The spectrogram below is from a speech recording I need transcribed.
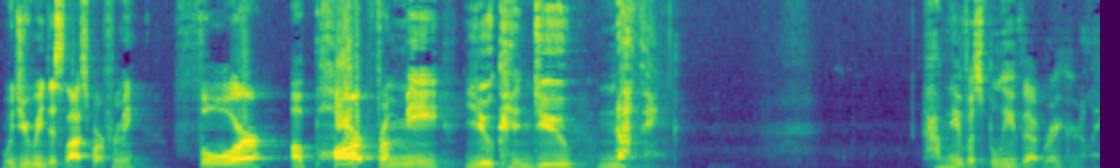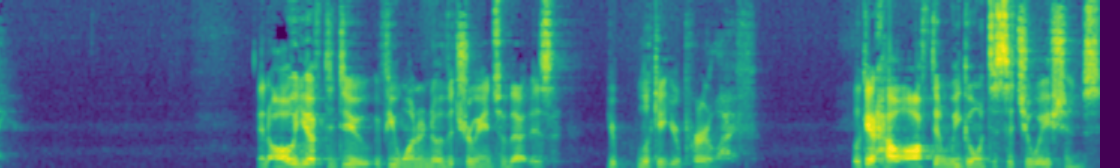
Would you read this last part for me? For apart from me, you can do nothing. How many of us believe that regularly? And all you have to do, if you want to know the true answer to that, is look at your prayer life. Look at how often we go into situations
